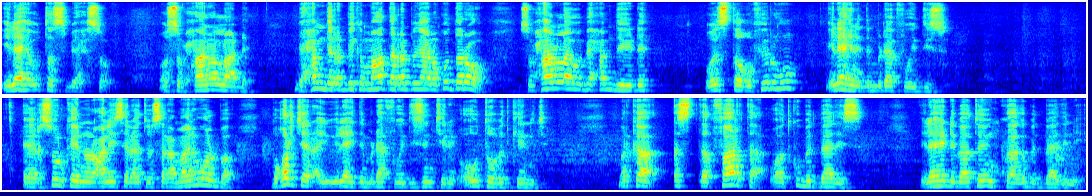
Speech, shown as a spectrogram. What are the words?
ilaahay u tasbiixso oo subxaan allah dheh bixamdi rabbika ma hadda rabbigaana ku daro? Subxaan allahi wa bixamdihi dheh wastakfirhu ilaahayna dembi dhaaf weydiiso. Ee rasuulkeenuna caleyhi salaatu wasalaam maalin walba boqol jeer ayuu ilahay dembi dhaaf weydiisan jiray oo u toobad keeni jiray marka istikfaarta waad ku badbaadaysa. Ilaahay dhibaatooyinku kaaga badbaadinaya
